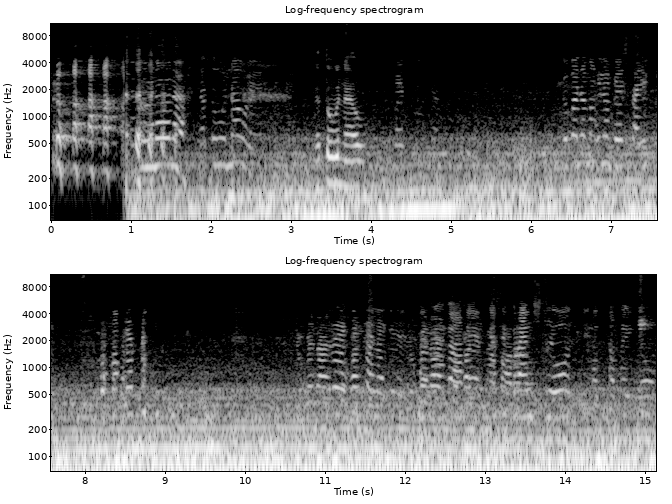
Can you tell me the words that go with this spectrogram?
Natunaw na. Natunaw eh. Natunaw. Ikaw ba namang ilang beses tayo? Bakit? Trekking kanina. talaga eh. Yung kinain ko kanina. Kasi branch yun. Magsabay yun.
